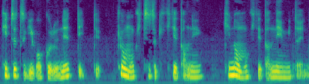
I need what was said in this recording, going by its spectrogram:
キツツキが来るねって言って今日もキツツキ来てたね昨日も来てたねみたいな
